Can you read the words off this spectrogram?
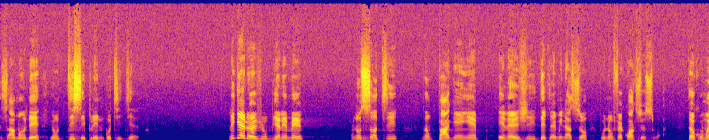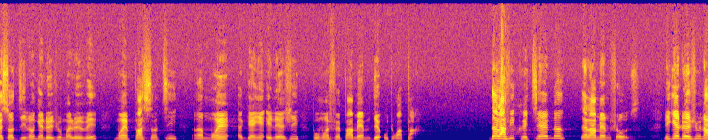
ça a une discipline quotidienne. Les gars de jour bien-aimés, nous sentis n'ont pas gagné énergie, détermination pour nous faire quoi que ce soit. Donc, moi, dit non, gain de jour, moi levé, moi pas senti, euh, moins gagné énergie pour moi faire pas même deux ou trois pas. Dans la vie chrétienne, c'est la même chose. Les gain de jour, n'a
